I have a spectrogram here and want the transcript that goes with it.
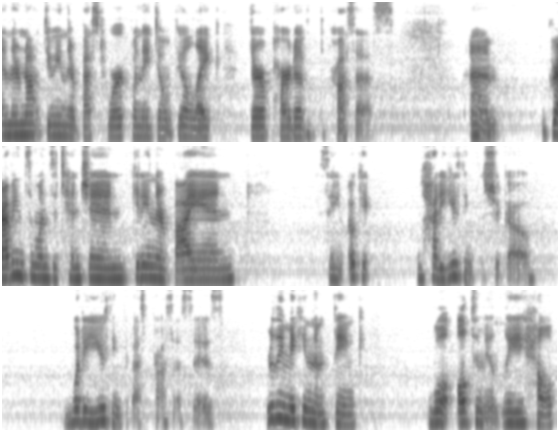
and they're not doing their best work when they don't feel like they're a part of the process. Um, grabbing someone's attention, getting their buy-in, saying, "Okay, well, how do you think this should go? What do you think the best process is?" Really making them think will ultimately help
